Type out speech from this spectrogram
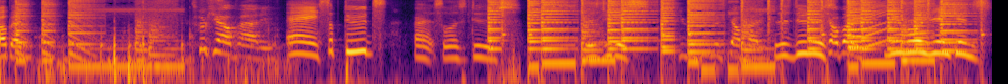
Cowpatty. To Cow Patty. Hey, sup, dudes? All right. So let's do this. Let's do this. You can do this, Cow Patty. Let's do this. Cow Patty. Leroy Jenkins.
